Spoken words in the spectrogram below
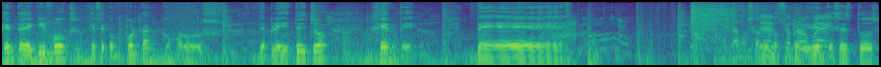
Gente de Xbox que se comportan como los de PlayStation, gente de... Vamos a ver los supervivientes estos.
